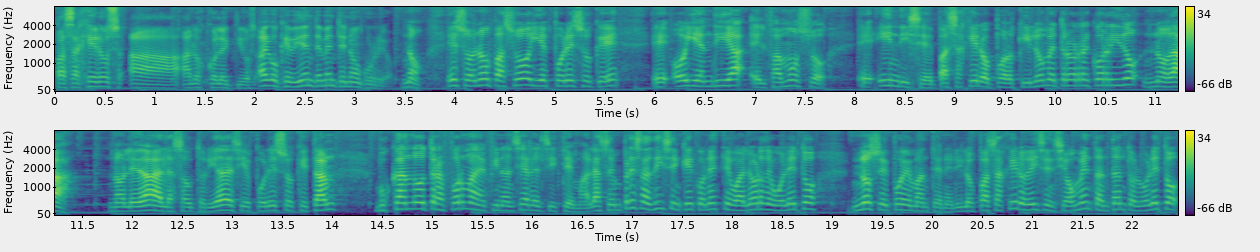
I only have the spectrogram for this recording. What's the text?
pasajeros a, los colectivos, algo que evidentemente no ocurrió. No, eso no pasó y es por eso que eh, hoy en día el famoso eh, índice de pasajero por kilómetro recorrido no da, no le da a las autoridades y es por eso que están buscando otra forma de financiar el sistema. Las empresas dicen que con este valor de boleto no se puede mantener y los pasajeros dicen si aumentan tanto el boleto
